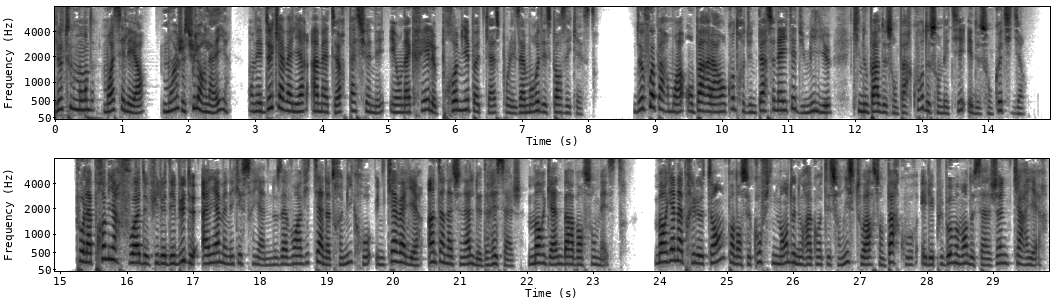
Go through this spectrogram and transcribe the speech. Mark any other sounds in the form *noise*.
Hello tout le monde, moi c'est Léa. Moi je suis Lorlaï. On est deux cavalières amateurs passionnés et on a créé le premier podcast pour les amoureux des sports équestres. Deux fois par mois, on part à la rencontre d'une personnalité du milieu qui nous parle de son parcours, de son métier et de son quotidien. Pour la première fois depuis le début de I Am an Equestrian, nous avons invité à notre micro une cavalière internationale de dressage, Morgane Barbanson-Mestre. Morgane a pris le temps, pendant ce confinement, de nous raconter son histoire, son parcours et les plus beaux moments de sa jeune carrière,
